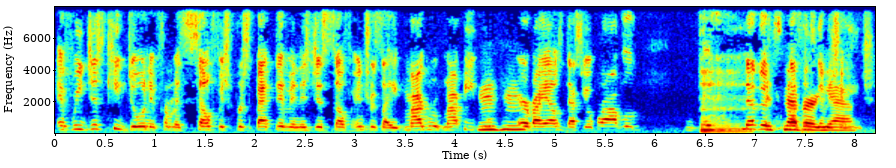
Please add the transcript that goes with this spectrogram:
if we just keep doing it from a selfish perspective and it's just self interest, like my group, my people, mm-hmm. everybody else, that's your problem. It's mm-hmm. never, it's never, yeah. Change.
